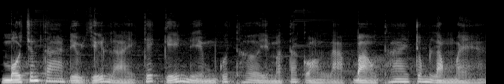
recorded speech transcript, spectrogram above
Mỗi chúng ta đều giữ lại cái kỷ niệm của thời mà ta còn là bào thai trong lòng mẹ.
